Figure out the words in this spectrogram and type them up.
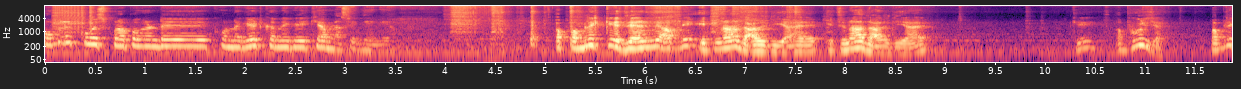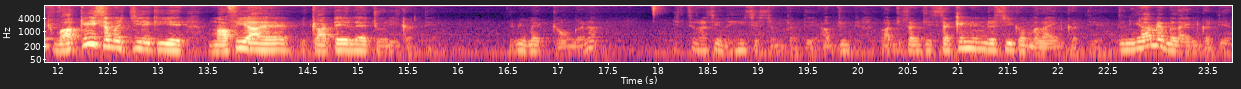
पब्लिक को इस प्रोपोगंडे को नेगेट करने के लिए क्या मैसेज देंगे आप? अब पब्लिक के जहन में आपने इतना डाल दिया है, इतना डाल दिया है कि अब भूल जाए। पब्लिक वाकई समझती है कि ये माफिया है, ये कार्टेल है, चोरी करते हैं। अभी मैं कहूँगा ना, इस तरह से नहीं सिस्टम करती है। अब पाकिस्तान की सेकेंड इंडस्ट्री को मलाइन करती है। दुनिया में मलाइन करती है।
